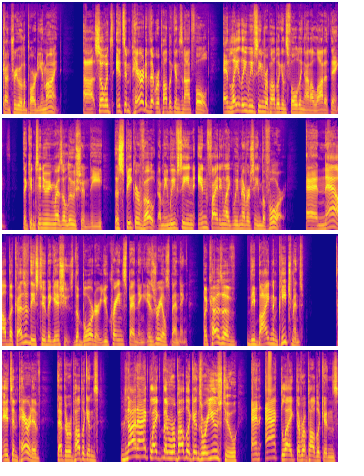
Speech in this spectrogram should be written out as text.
country or the party in mind. Uh, so it's it's imperative that Republicans not fold. And lately, we've seen Republicans folding on a lot of things the continuing resolution, the the speaker vote. I mean, we've seen infighting like we've never seen before. And now, because of these two big issues, the border, Ukraine spending, Israel spending, because of the Biden impeachment, it's imperative that the Republicans not act like the Republicans we're used to and act like the Republicans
